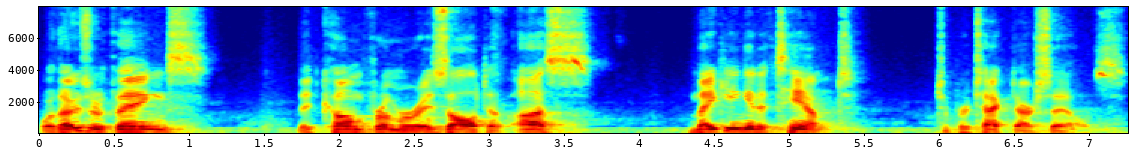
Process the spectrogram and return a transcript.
Well, those are things that come from a result of us making an attempt to protect ourselves,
